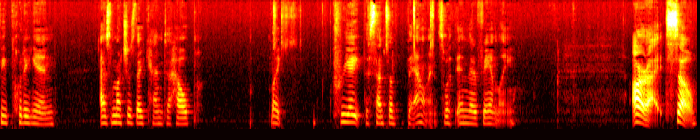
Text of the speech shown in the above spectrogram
be putting in as much as they can to help like create the sense of balance within their family. All right, so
